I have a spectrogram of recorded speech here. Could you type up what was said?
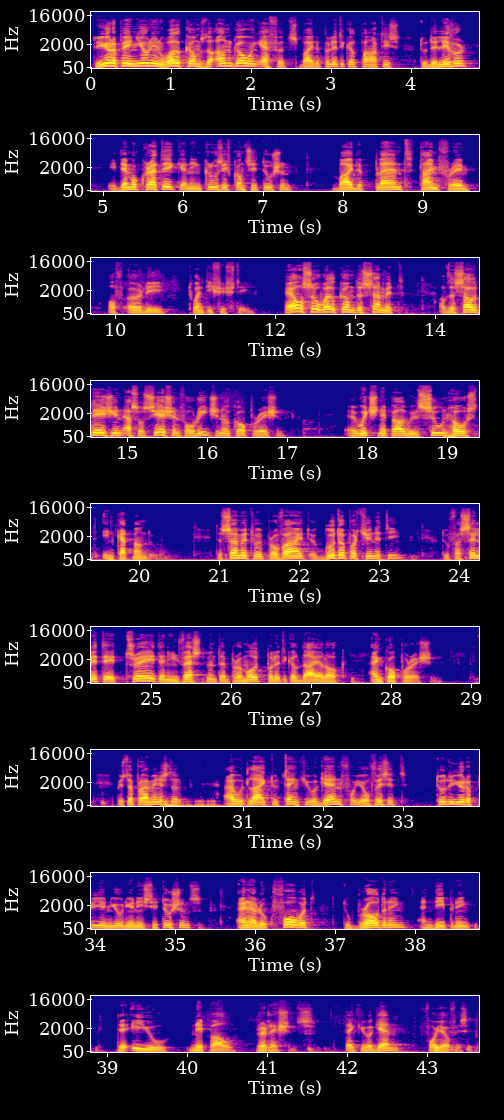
The European Union welcomes the ongoing efforts by the political parties to deliver a democratic and inclusive constitution by the planned timeframe of early 2015. I also welcome the summit of the South Asian Association for Regional Cooperation, uh, which Nepal will soon host in Kathmandu. The summit will provide a good opportunity to facilitate trade and investment and promote political dialogue and cooperation. Mr. Prime Minister, I would like to thank you again for your visit to the European Union institutions, and I look forward to broadening and deepening the EU Nepal relations. Thank you again for your visit.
